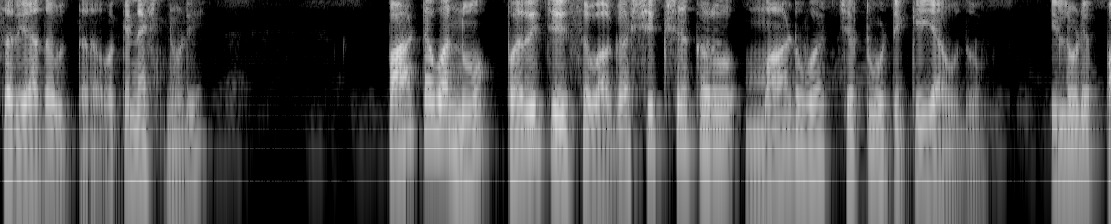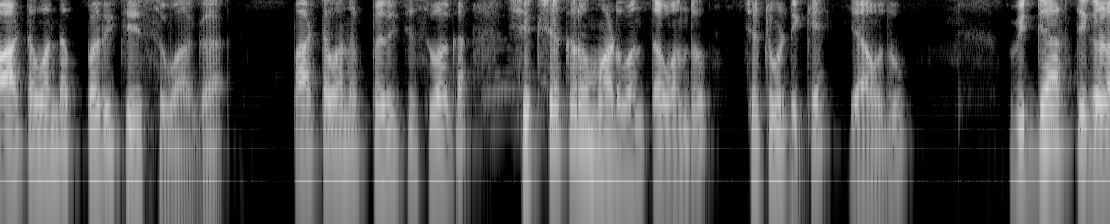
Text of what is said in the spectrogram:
ಸರಿಯಾದ ಉತ್ತರ. ಓಕೆ, ನೆಕ್ಸ್ಟ್ ನೋಡಿ. ಪಾಠವನ್ನು ಪರಿಚಯಿಸುವಾಗ ಶಿಕ್ಷಕರು ಮಾಡುವ ಚಟುವಟಿಕೆ ಯಾವುದು? ಇಲ್ಲಿ ನೋಡಿ ಪಾಠವನ್ನು ಪರಿಚಯಿಸುವಾಗ ಪಾಠವನ್ನು ಪರಿಚಯಿಸುವಾಗ ಶಿಕ್ಷಕರು ಮಾಡುವಂಥ ಒಂದು ಚಟುವಟಿಕೆ ಯಾವುದು? ವಿದ್ಯಾರ್ಥಿಗಳ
